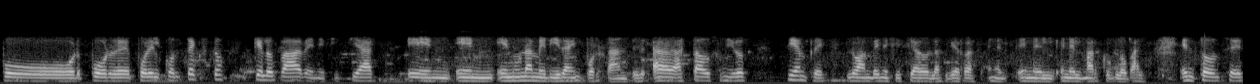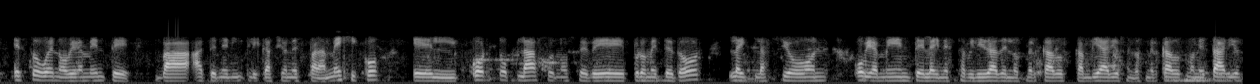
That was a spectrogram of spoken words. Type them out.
por, por, eh, por el contexto, que los va a beneficiar en, en, una medida importante. A Estados Unidos siempre lo han beneficiado las guerras en el, en el, en el marco global. Entonces, esto, bueno, obviamente va a tener implicaciones para México, el corto plazo no se ve prometedor, la inflación, obviamente la inestabilidad en los mercados cambiarios, en los mercados monetarios,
